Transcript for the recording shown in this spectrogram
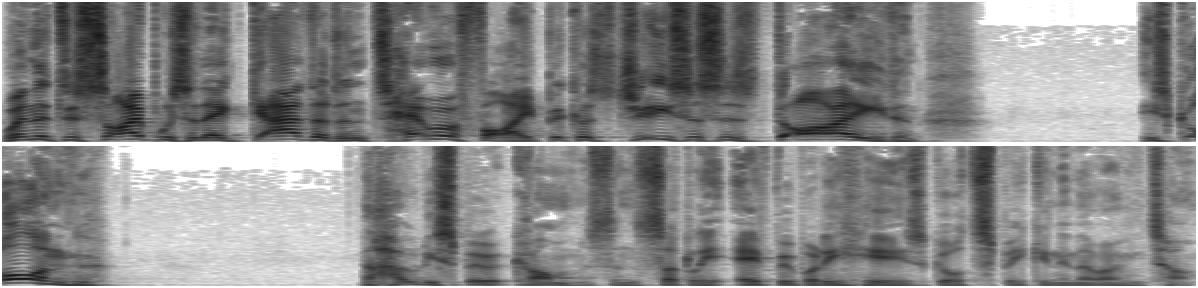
when the disciples are there gathered and terrified because Jesus has died and he's gone, the Holy Spirit comes and suddenly everybody hears God speaking in their own tongue.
